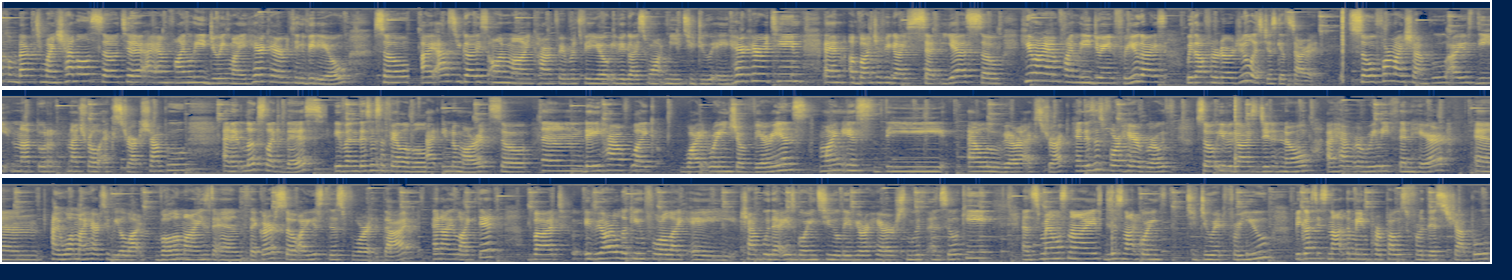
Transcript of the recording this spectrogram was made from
welcome back to my channel. So today I am finally doing my hair care routine video. So I asked you guys on my current favorites video if you guys want me to do a hair care routine and a bunch of you guys said yes. So here I am finally doing it for you guys. Without further ado, let's just get started. So for my shampoo, I use the Natur Natural Extract shampoo and it looks like this even this is available at Indomaret so and they have like wide range of variants. Mine is the aloe vera extract and this is for hair growth. So if you guys didn't know I have a really thin hair and I want my hair to be a lot volumized and thicker so I use this for that and I liked it. But if you are looking for like a shampoo that is going to leave your hair smooth and silky and smells nice this is not going to do it for you because it's not the main purpose for this shampoo.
